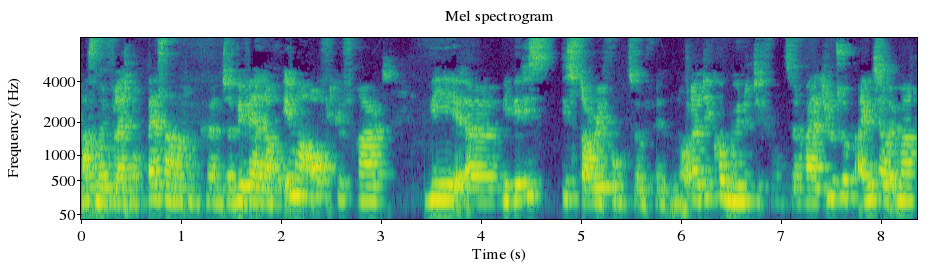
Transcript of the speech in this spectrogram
was man vielleicht noch besser machen könnte. Wir werden auch immer oft gefragt, wie, äh, wie wir die, die Story-Funktion finden oder die Community-Funktion, weil YouTube eigentlich auch immer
